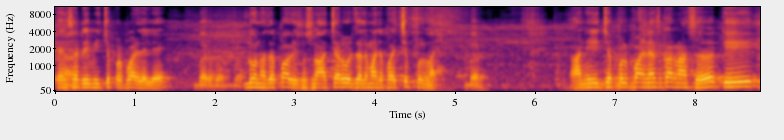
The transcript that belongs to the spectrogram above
त्यांच्यासाठी मी चप्पल पाळलेले. आहे बरं बरं बरं. दोन हजार बावीसपासून आज चार वर्ष झाले माझ्या पायात चप्पल नाही. बरं. आणि चप्पल पाळण्याचं कारण असं की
